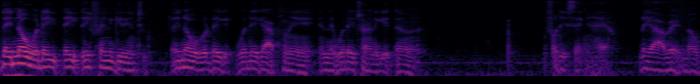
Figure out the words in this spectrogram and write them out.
they know what they they they finna get into. They know what they what they got planned and then what they trying to get done for this second half. They already know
